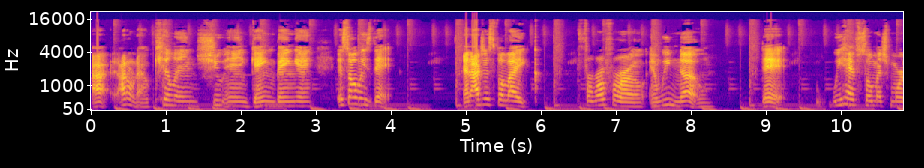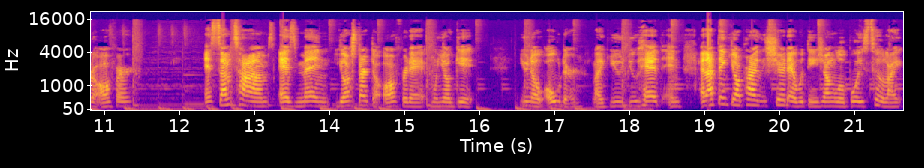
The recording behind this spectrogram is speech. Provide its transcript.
I I don't know, killing, shooting, gang banging. It's always that. And I just feel like for real for real, and we know that we have so much more to offer And sometimes as men, y'all start to offer that when y'all get you know older. Like you you had and and i think y'all probably share that with these young little boys too. Like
